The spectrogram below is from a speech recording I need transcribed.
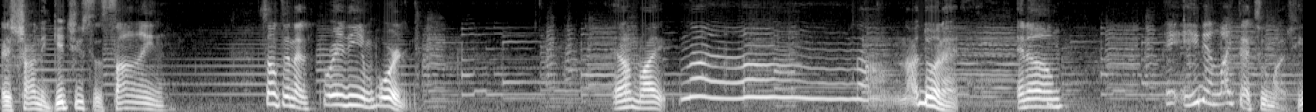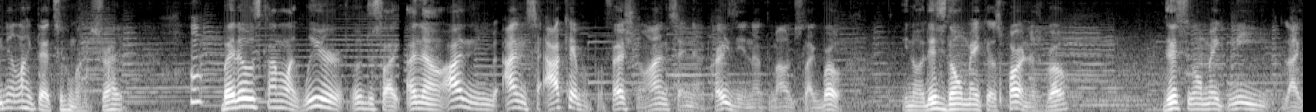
is trying to get you to sign something that's pretty important, and I'm like, no, no, not doing that. And um, he, he didn't like that too much. He didn't like that too much, right? But it was kind of like weird. It was just like I know I didn't I didn't say, I kept it professional. I didn't say nothing crazy or nothing. I was just like, bro, you know, this don't make us partners, bro. This is gonna make me like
